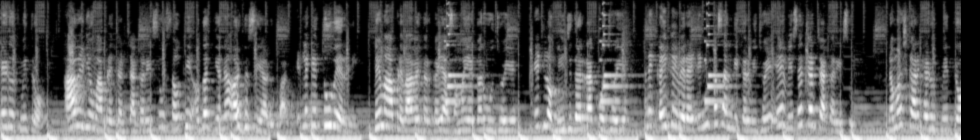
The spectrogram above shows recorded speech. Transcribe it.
ખેડૂત મિત્રો, આ વિડીયોમાં આપણે ચર્ચા કરીશું સૌથી અગત્યના અર્ધ શિયાળુ પાક, એટલે કે તુવેરની, જેમાં આપણે વાવેતર કયા સમયે કરવું જોઈએ, કેટલો બીજ દર રાખવો જોઈએ, અને કઈ કઈ વેરાયટીની પસંદગી કરવી જોઈએ એ વિશે ચર્ચા કરીશું. નમસ્કાર ખેડૂત મિત્રો,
